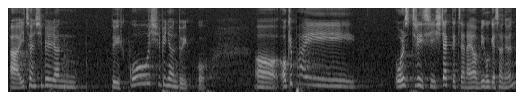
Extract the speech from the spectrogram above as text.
아 2011년도 있고 12년도 있고 어 어큐파이 월스트리트이 시작됐잖아요. 미국에서는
